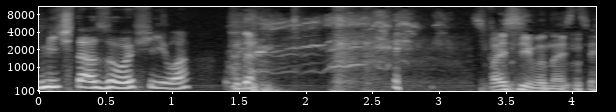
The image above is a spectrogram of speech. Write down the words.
Мечта зоофила. Спасибо, Настя.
